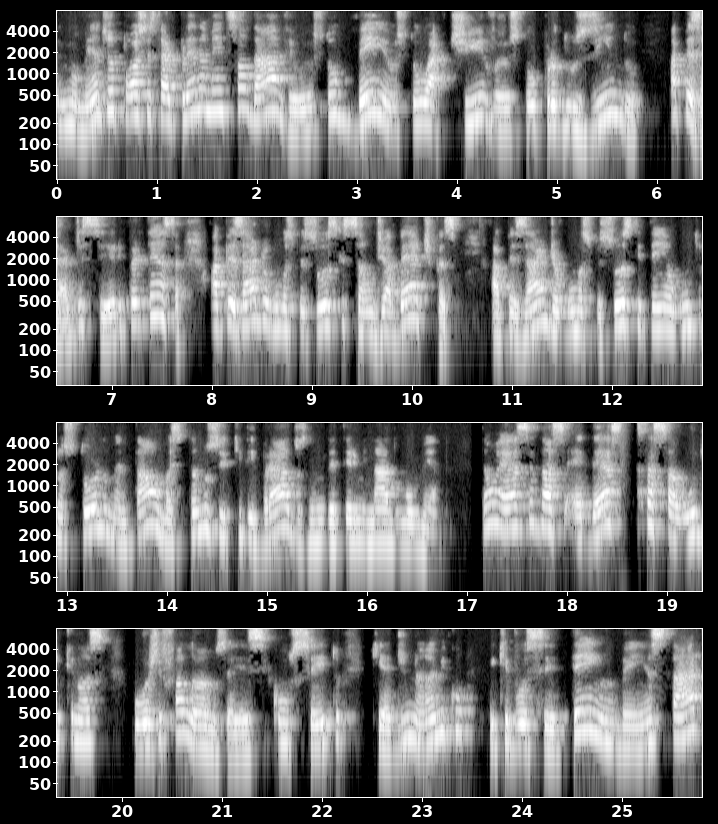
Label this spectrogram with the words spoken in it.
em momentos eu posso estar plenamente saudável, eu estou bem, eu estou ativa, eu estou produzindo, apesar de ser hipertensa, apesar de algumas pessoas que são diabéticas, apesar de algumas pessoas que têm algum transtorno mental, mas estamos equilibrados num determinado momento. Então, essa é dessa saúde que nós hoje falamos, é esse conceito que é dinâmico e que você tem um bem-estar,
